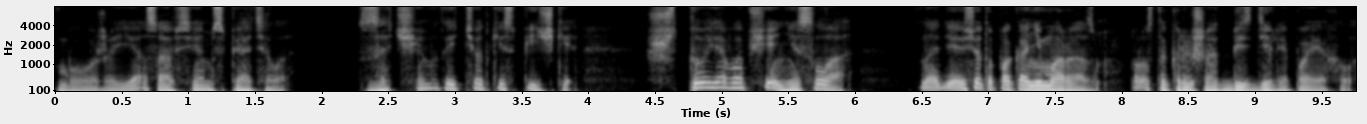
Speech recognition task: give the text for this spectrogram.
«Боже, я совсем спятила. Зачем этой тетке спички? Что я вообще несла? Надеюсь, это пока не маразм, просто крыша от безделья поехала».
